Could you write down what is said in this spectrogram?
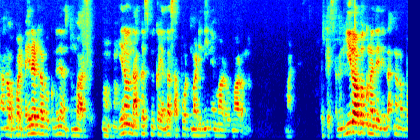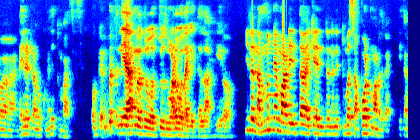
ನಾನು ಒಬ್ಬ. ಡೈರೆಕ್ಟರ್ ಆಗಬೇಕು ಅನ್ನೋದೇ ನನಗೆ ತುಂಬ ಆಸೆ. ಏನೋ ಒಂದು ಆಕಸ್ಮಿಕ ಎಲ್ಲ ಸಪೋರ್ಟ್ ಮಾಡಿ ನೀನೇ ಮಾಡು ಮಾಡೋನು ಮಾಡಿ ಓಕೆ ಸರ್ ನನಗೆ ಹೀರೋ ಆಗ್ಬೇಕು ಅನ್ನೋದೇನಿಲ್ಲ. ನಾನೊಬ್ಬ ಡೈರೆಕ್ಟರ್ ಆಗ್ಬೇಕು ಅನ್ನೋದೇ ತುಂಬ ಆಸೆ ಸರ್ ಓಕೆ ಬಟ್ ಯಾರನ್ನಾದ್ರೂ ಚೂಸ್ ಮಾಡಬಹುದಾಗಿತ್ತಲ್ಲ ಹೀರೋ ಇಲ್ಲ ನಮ್ಮನ್ನೇ ಮಾಡಿ ಅಂತ ಯಾಕೆ ಅಂದ್ರೆ ನನಗೆ ತುಂಬಾ ಸಪೋರ್ಟ್ ಮಾಡಿದ್ರೆ. ಈ ತರ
